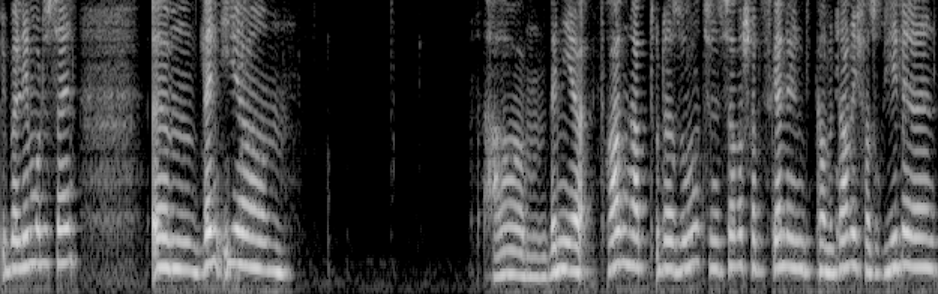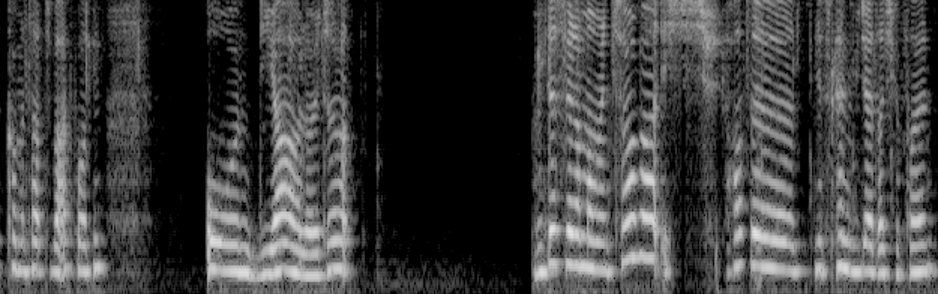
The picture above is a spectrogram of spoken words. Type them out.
Überlebensmodus sein. Ähm, wenn ihr ähm, wenn ihr Fragen habt oder so zu den Server, schreibt es gerne in die Kommentare. Ich versuche jeden Kommentar zu beantworten. Und ja, Leute. Das wäre dann mal mein Server. Ich hoffe, dieses kleine Video hat euch gefallen.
